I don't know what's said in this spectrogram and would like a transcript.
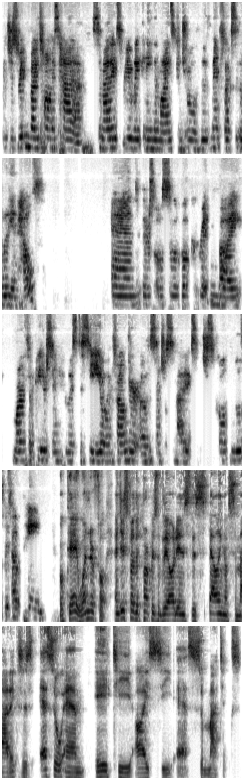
which is written by Thomas Hanna Somatics Reawakening the Mind's Control of Movement, Flexibility, and Health. And there's also a book written by Martha Peterson, who is the CEO and founder of Essential Somatics, which is called Move Without Pain. Okay, wonderful. And just for the purpose of the audience, the spelling of somatics is S O M A T I C S, somatics.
